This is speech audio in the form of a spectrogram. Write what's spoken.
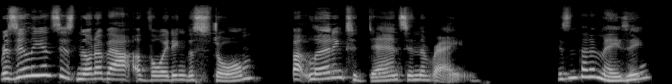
Resilience is not about avoiding the storm, but learning to dance in the rain. Isn't that amazing?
